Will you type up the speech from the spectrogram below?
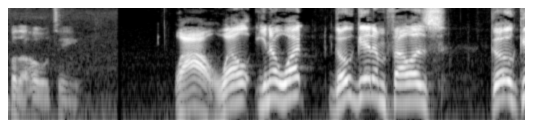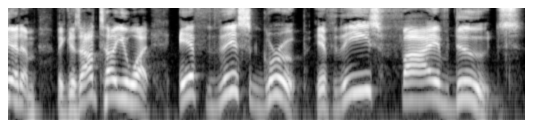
for the whole team. Wow. Well, you know what? Go get them, fellas. Go get them. Because I'll tell you what, if this group, if these five dudes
